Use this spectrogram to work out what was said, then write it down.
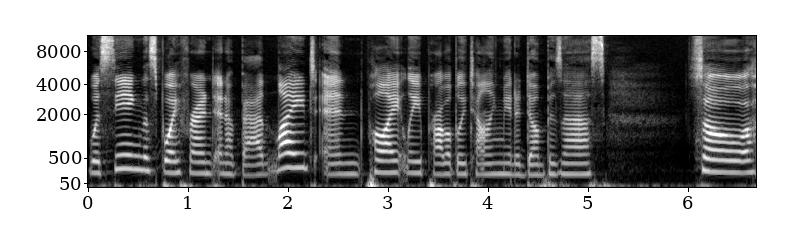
was seeing this boyfriend in a bad light and politely probably telling me to dump his ass. So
